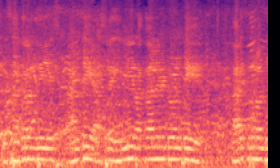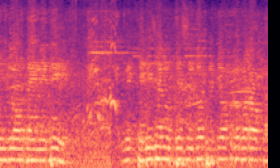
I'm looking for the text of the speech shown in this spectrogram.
ఈ సంక్రాంతి అంటే అసలు ఎన్ని రకాలైనటువంటి కార్యక్రమాలు దీంట్లో ఉంటాయనేది మీకు తెలియజేయాలనే ఉద్దేశంతో ప్రతి ఒక్కరు కూడా ఒక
